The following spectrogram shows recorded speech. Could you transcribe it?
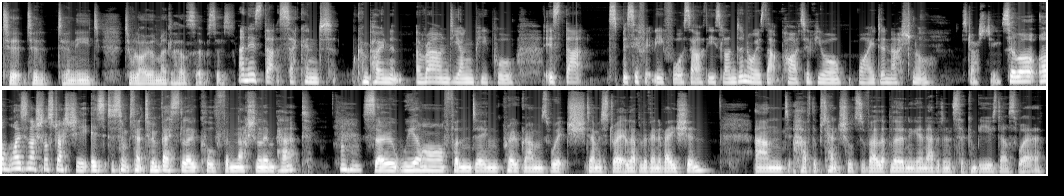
to, to, to need to rely on mental health services. And is that second component around young people, is that specifically for Southeast London, or is that part of your wider national strategy? So, our, our wider national strategy is to some extent to invest local for national impact. Mm-hmm. So, we are funding programs which demonstrate a level of innovation and have the potential to develop learning and evidence that can be used elsewhere.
